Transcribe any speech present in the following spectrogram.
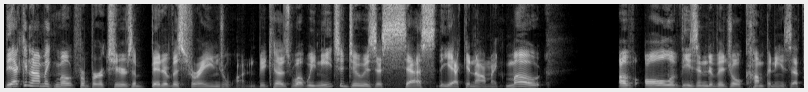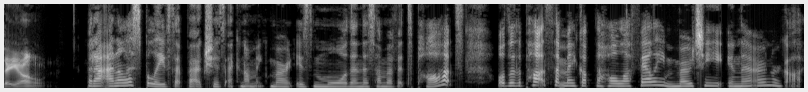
the economic moat for Berkshire is a bit of a strange one because what we need to do is assess the economic moat of all of these individual companies that they own. But our analyst believes that Berkshire's economic moat is more than the sum of its parts, although the parts that make up the whole are fairly moaty in their own regard.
